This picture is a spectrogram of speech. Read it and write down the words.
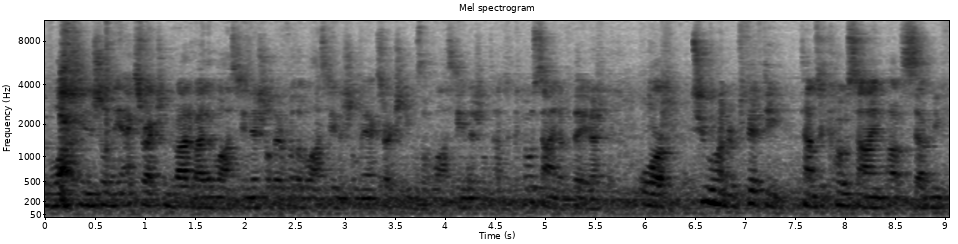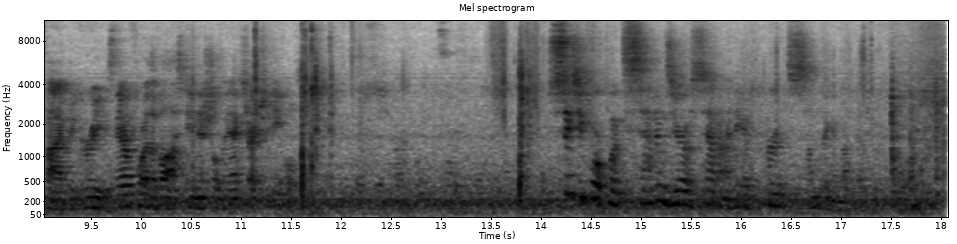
The velocity initial in the x direction divided by the velocity initial, therefore the velocity initial in the x direction equals the velocity initial times the cosine of theta, or 250 times the cosine of 75 degrees. Therefore the velocity initial in the x direction equals 64.707. I think I've heard something about that before.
